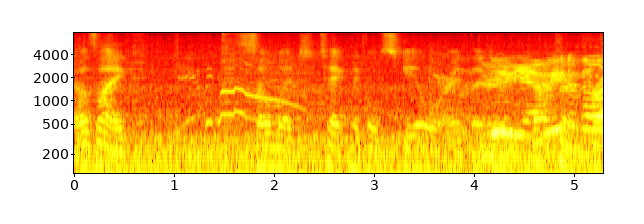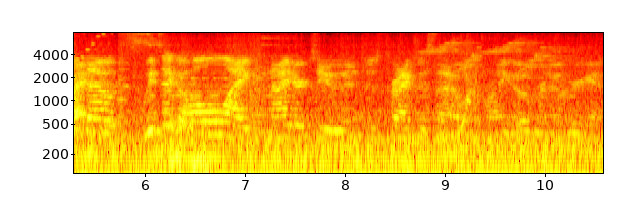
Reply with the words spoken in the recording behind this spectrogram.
That was like so much technical skill right there. Dude, yeah, we That's a developed that. We took a whole like night or two and just practiced that one like over and over again.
